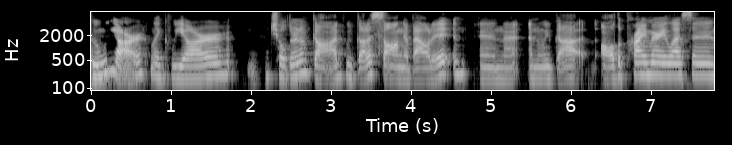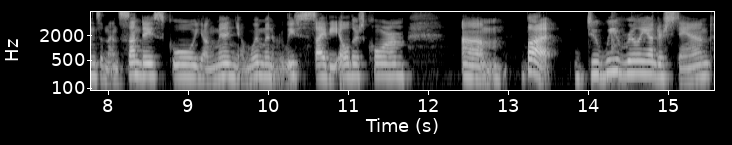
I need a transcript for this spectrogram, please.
who we are. Like we are children of god. We've got a song about it and and, and we've got all the primary lessons and then sunday school young men young women relief society elders quorum. Um, but do we really understand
